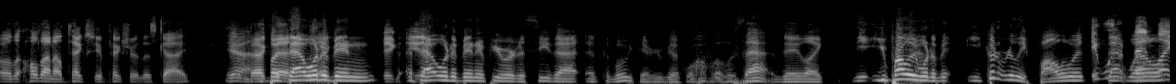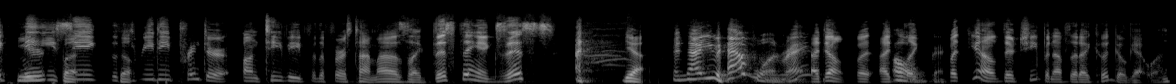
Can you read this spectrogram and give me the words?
oh, hold on, I'll text you a picture of this guy. Yeah. But then, that was would have like, been if that would have been if you were to see that at the movie theater. You'd be like, "Whoa, what was that?" They like you probably would have been. You couldn't really follow it, It would that have well been like here, me but seeing the still. 3D printer on TV for the first time. I was like, this thing exists. yeah. And now you have one, right? I don't, but I oh, like, okay. but you know, they're cheap enough that I could go get one.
